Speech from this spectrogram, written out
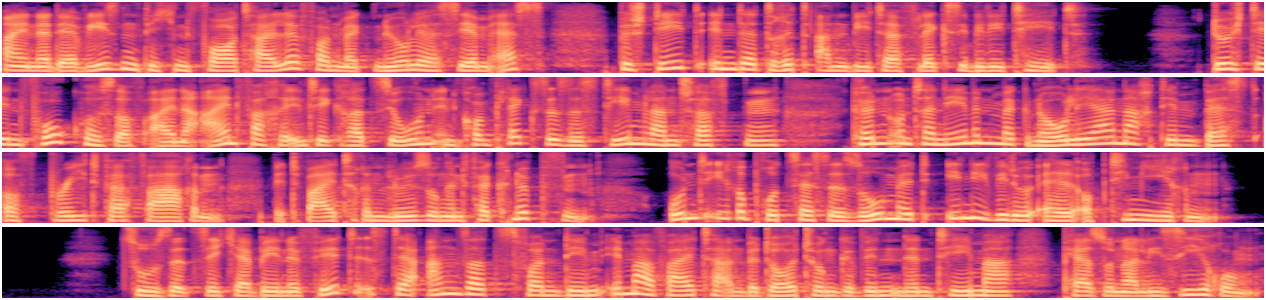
einer der wesentlichen Vorteile von Magnolia CMS besteht in der Drittanbieterflexibilität. Durch den Fokus auf eine einfache Integration in komplexe Systemlandschaften können Unternehmen Magnolia nach dem Best-of-Breed-Verfahren mit weiteren Lösungen verknüpfen und ihre Prozesse somit individuell optimieren. Zusätzlicher Benefit ist der Ansatz von dem immer weiter an Bedeutung gewinnenden Thema Personalisierung.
